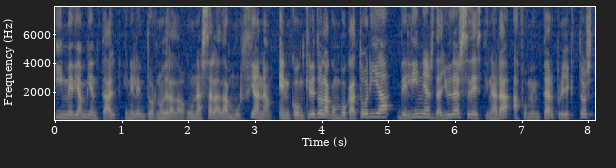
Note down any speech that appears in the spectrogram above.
y medioambiental en el entorno de la laguna salada murciana. En concreto, la convocatoria de líneas de ayudas se destinará a fomentar proyectos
